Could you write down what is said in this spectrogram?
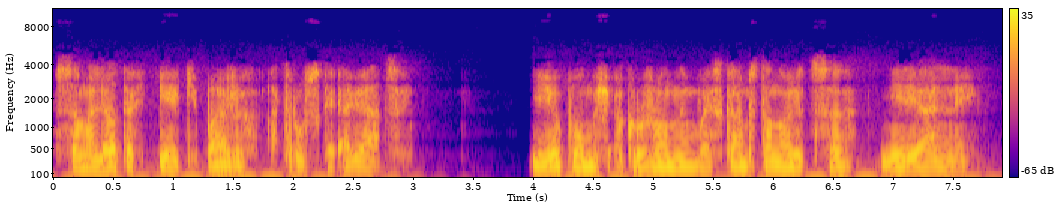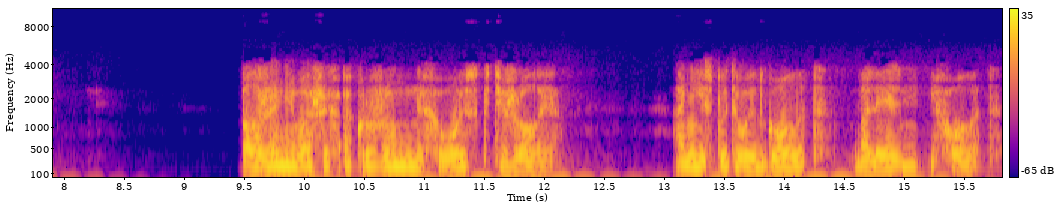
в самолетах и экипажах от русской авиации. Ее помощь окруженным войскам становится нереальной. Положение ваших окруженных войск тяжелое. Они испытывают голод, болезни и холод.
